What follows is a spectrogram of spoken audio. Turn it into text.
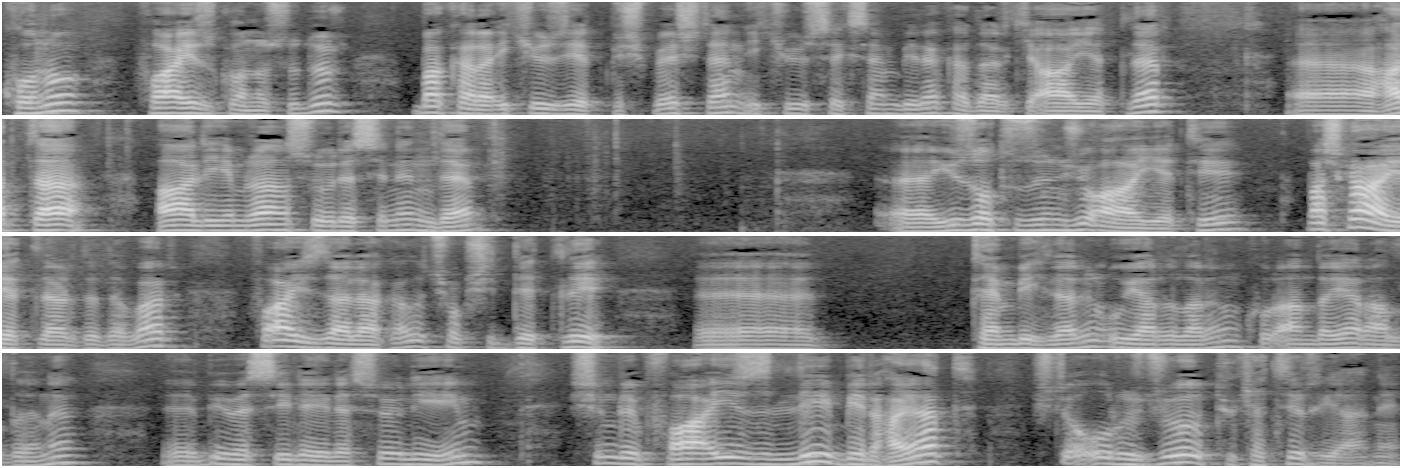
konu faiz konusudur. Bakara 275'ten 281'e kadarki ayetler e, hatta Ali İmran suresinin de 130. ayeti başka ayetlerde de var. Faizle alakalı çok şiddetli e, tembihlerin, uyarıların Kur'an'da yer aldığını e, bir vesileyle söyleyeyim. Şimdi faizli bir hayat işte orucu tüketir yani.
